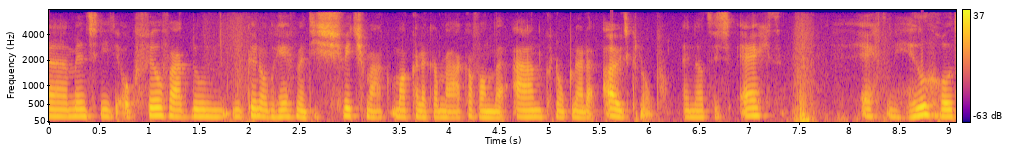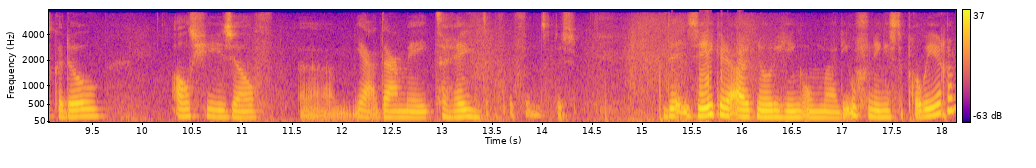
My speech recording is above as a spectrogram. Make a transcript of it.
Uh, mensen die het ook veel vaak doen, die kunnen op een gegeven moment die switch makkelijker maken van de aanknop naar de uitknop. En dat is echt echt een heel groot cadeau als je jezelf um, ja, daarmee traint of oefent. Dus de, zeker de uitnodiging om uh, die oefening eens te proberen.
